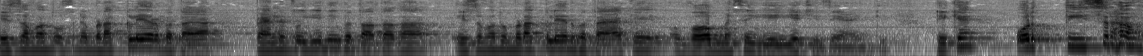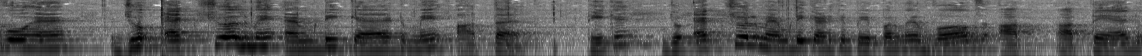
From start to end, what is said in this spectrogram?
इस दफ़ा तो उसने बड़ा क्लियर बताया। पहले तो ये नहीं बताता था, इस दफ़ा तो बड़ा क्लियर बताया कि वर्ब में से ये ये चीज़ें आएँगी। ठीक है? और तीसरा वो है, जो एक्चुअल में एमडी कैट में आता है। ठीक है? जो एक्चुअल में एमडी कैट के पेपर में वर्ब्स आ, आते हैं जो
